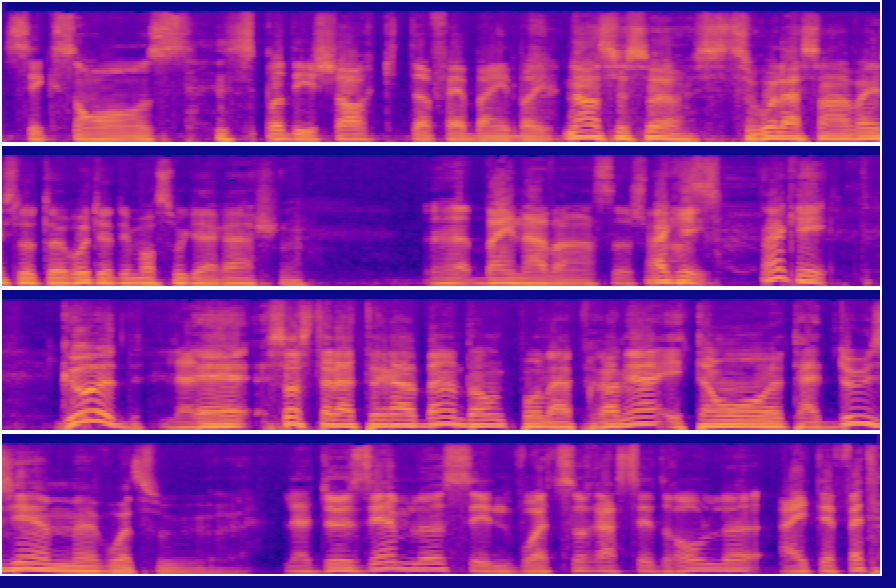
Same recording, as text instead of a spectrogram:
c'est que sont, c'est pas des chars qui t'ont fait ben ben. Non, c'est ça. Si tu roules à 120 sur l'autoroute, il y a des morceaux garage. Là. Euh, ben avant ça, je OK. pense. OK. Good. La- Euh, ça, c'était la Trabant, donc, pour la première. Et ton, ta deuxième voiture. La deuxième, là, c'est une voiture assez drôle. Là. Elle a été faite.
